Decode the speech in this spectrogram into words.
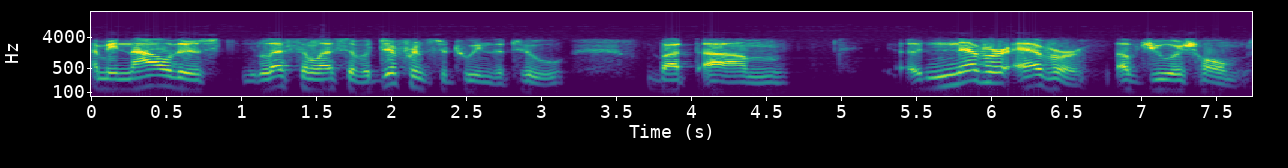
I mean, now there's less and less of a difference between the two, but um, never ever of Jewish homes.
